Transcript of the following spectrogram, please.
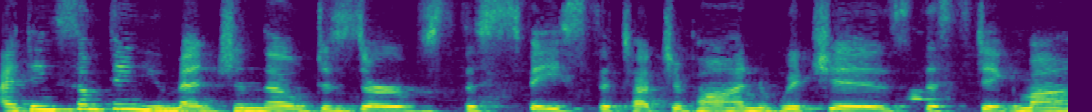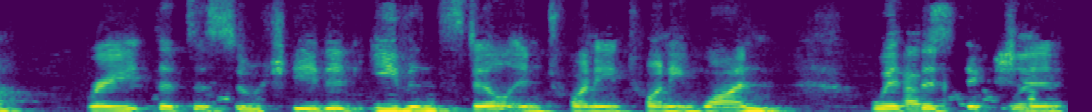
I think something you mentioned, though, deserves the space to touch upon, which is the stigma, right, that's associated even still in 2021 with Absolutely. addiction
